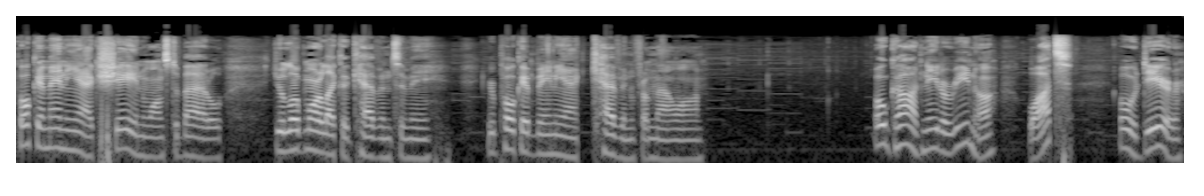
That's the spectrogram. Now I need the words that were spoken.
Pokemaniac Shane wants to battle. You look more like a Kevin to me. You're Pokemaniac Kevin from now on. Oh god, Nidorina? What? Oh dear.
